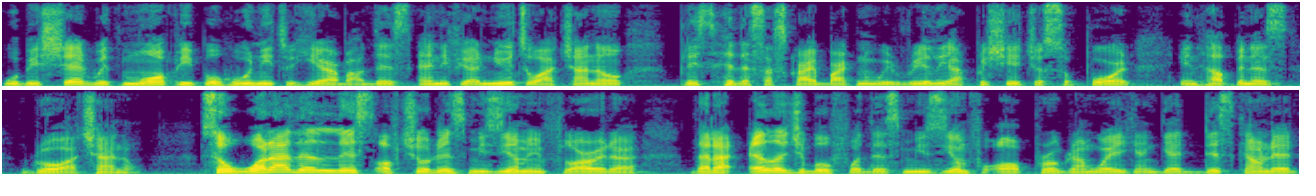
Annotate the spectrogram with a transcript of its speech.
will be shared with more people who need to hear about this. And if you are new to our channel, please hit the subscribe button. We really appreciate your support in helping us grow our channel. So, what are the list of children's museum in Florida that are eligible for this Museum for All program where you can get discounted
